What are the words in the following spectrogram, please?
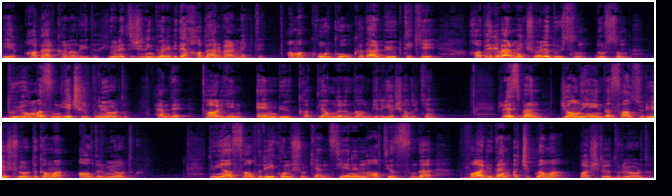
bir haber kanalıydı. Yöneticinin görevi de haber vermekti. Ama korku o kadar büyüktü ki haberi vermek şöyle duysun, dursun, duyulmasın diye çırpınıyordu. Hem de tarihin en büyük katliamlarından biri yaşanırken. Resmen canlı yayında sansürü yaşıyorduk ama aldırmıyorduk. Dünya saldırıyı konuşurken CNN'in altyazısında validen açıklama başlığı duruyordu.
